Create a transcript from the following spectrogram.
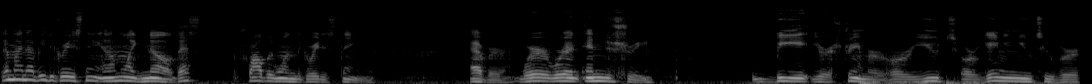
that might not be the greatest thing. And I'm like, no, that's probably one of the greatest things ever. We're, we're an industry, be it you're a streamer or you or gaming YouTuber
